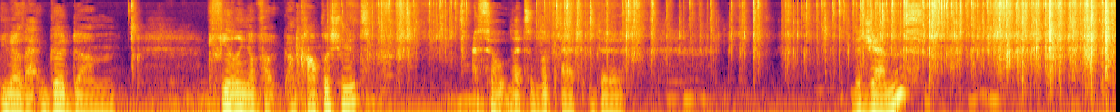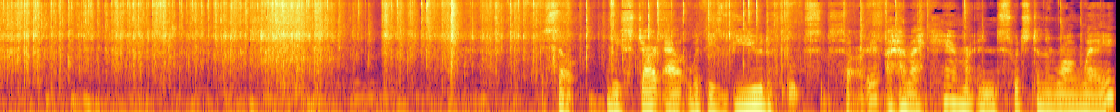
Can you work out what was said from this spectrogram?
you know, that good um, feeling of accomplishment. So let's look at the the gems. So we start out with these beautiful, oops, sorry, I have my camera and switched in the wrong way,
